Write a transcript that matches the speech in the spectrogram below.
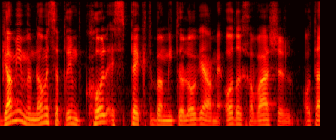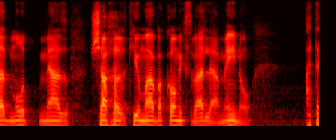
גם אם הם לא מספרים כל אספקט במיתולוגיה המאוד רחבה של אותה דמות מאז שחר קיומה בקומיקס ועד לימינו, אתה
